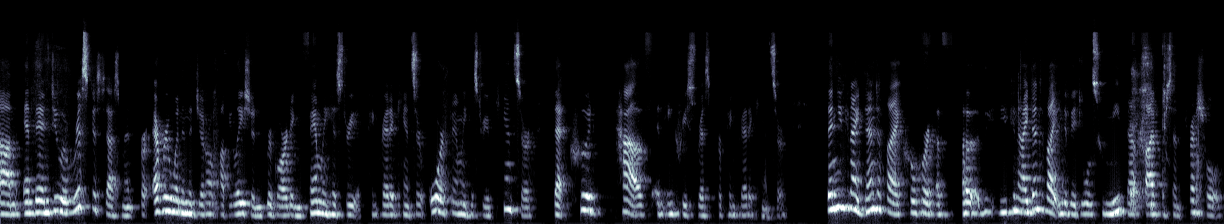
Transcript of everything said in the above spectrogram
um, and then do a risk assessment for everyone in the general population regarding family history of pancreatic cancer or family history of cancer that could have an increased risk for pancreatic cancer. Then you can identify a cohort of, uh, you can identify individuals who meet that 5% threshold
